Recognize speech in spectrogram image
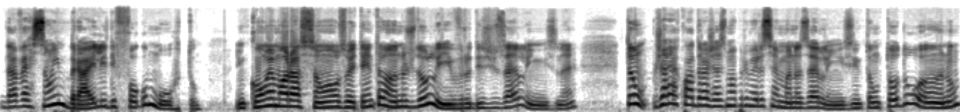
da versão em braille de Fogo Morto, em comemoração aos 80 anos do livro de José Lins, né? Então, já é a 41ª semana Zé Lins, então todo ano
